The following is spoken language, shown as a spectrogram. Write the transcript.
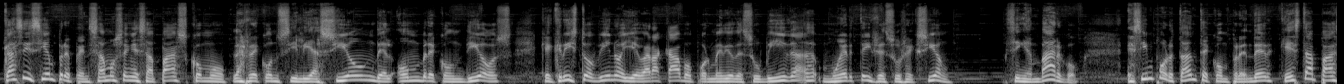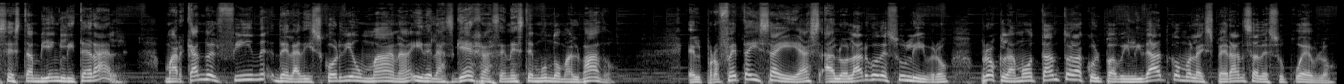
Casi siempre pensamos en esa paz como la reconciliación del hombre con Dios que Cristo vino a llevar a cabo por medio de su vida, muerte y resurrección. Sin embargo, es importante comprender que esta paz es también literal, marcando el fin de la discordia humana y de las guerras en este mundo malvado. El profeta Isaías a lo largo de su libro proclamó tanto la culpabilidad como la esperanza de su pueblo.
